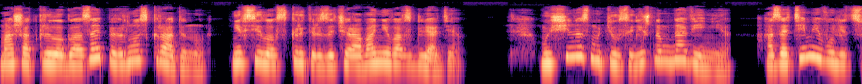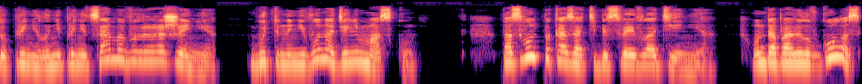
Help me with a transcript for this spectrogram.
Маша открыла глаза и повернулась к Радену, не в силах скрыть разочарование во взгляде. Мужчина смутился лишь на мгновение, а затем его лицо приняло непроницаемое выражение, будто на него надели маску. «Позволь показать тебе свои владения». Он добавил в голос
